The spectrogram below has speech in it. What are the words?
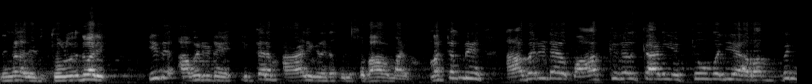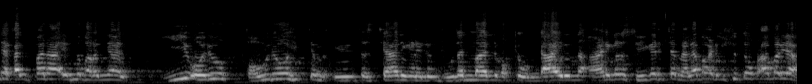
നിങ്ങൾ അത് എടുത്തോളൂ എന്ന് പറയും. ഇത് അവരുടെ ഇത്തരം ആളുകളുടെ ഒരു സ്വഭാവമാണ്. മറ്റൊന്ന് അവരുടെ വാക്കുകൾക്കാണ് ഏറ്റവും വലിയ റബ്ബിന്റെ കൽപ്പന എന്ന് പറഞ്ഞാൽ ഈ ഒരു പൗരോഹിത്യം ക്രിസ്ത്യാനികളിലും ജൂതന്മാരിലും ഒക്കെ ഉണ്ടായിരുന്ന ആളുകൾ സ്വീകരിച്ച നിലപാട് വിശുദ്ധ പറയാ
